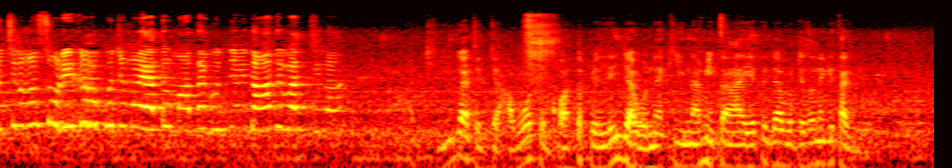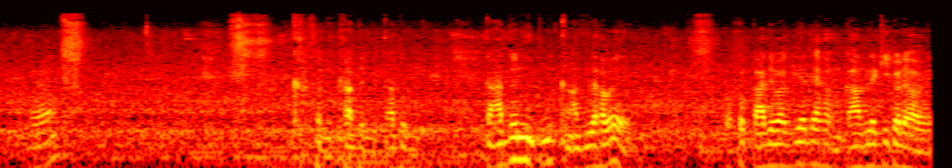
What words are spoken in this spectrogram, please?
হচ্ছে আমার শরীর খারাপ করছে আমার এত মাথা ঘুরছে আমি দাঁড়াতে পারছি না। ঠিক আছে যাব তো ঘর তো পেলেই যাব না কি না আমি তা এতে যাব স্টেশনে কি থাকব? হ্যাঁ? কাঁদনি কাঁদনি কাঁদনি কাঁদনি তুমি কাঁদলে হবে? কত কাজ বাকি আছে এখন কাঁদলে কি করে হবে?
